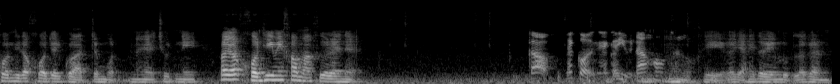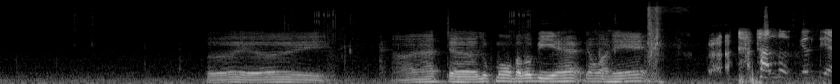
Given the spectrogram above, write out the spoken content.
คนทีละคนจนกว่าจะหมดนะฮะชุดนี้แล้วคนที่ไม่เข้ามาคืออะไรเนี่ยก็ไม่กดไงก็อยู่หน้าห้องอ่าโอเค ก็อย่าให้ตัวเองหลุดแล้วกันเอ้ยเอ้ยเอานะเจอลูกโม่บับเบิลบีนะฮะจังหวะนี้ ถ้าหลุดก็เสีย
